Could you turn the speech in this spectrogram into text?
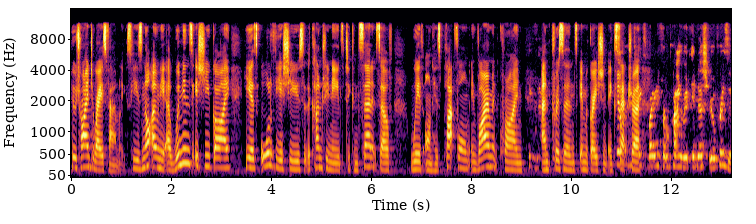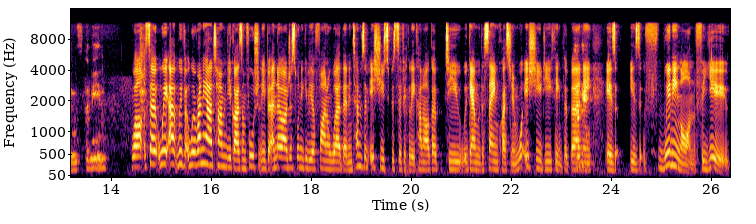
who are trying to raise families. He is not only a women's issue guy, he has all of the issues that the country needs to concern itself with on his platform environment, crime, exactly. and prisons, immigration, etc. Money from private industrial prisons. I mean, well, so we, uh, we are running out of time with you guys, unfortunately, but I know I just want to give you a final word then. In terms of issues specifically, kind of I'll go to you again with the same question. What issue do you think that Bernie okay. is, is winning on for you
